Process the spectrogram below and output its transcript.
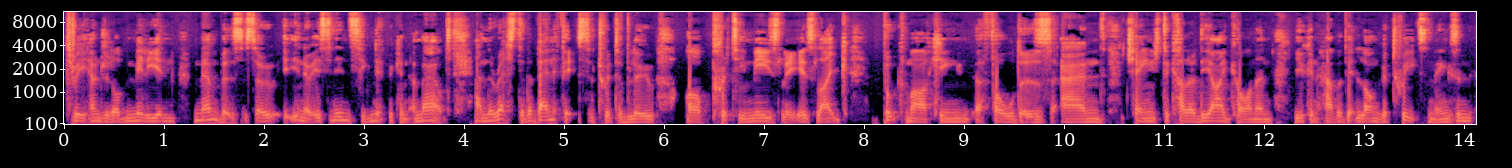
three hundred odd million members. So you know it's an insignificant amount, and the rest of the benefits of Twitter Blue are pretty measly. It's like bookmarking uh, folders and change the color of the icon, and you can have a bit longer tweets and things. And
